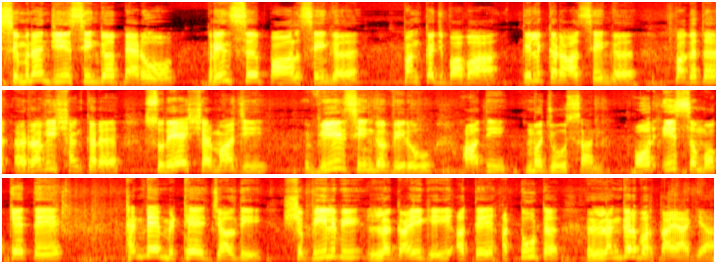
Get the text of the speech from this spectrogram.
ਸਿਮਰਨਜੀਤ ਸਿੰਘ ਭੈਰੋ ਪ੍ਰਿੰਸ ਪਾਲ ਸਿੰਘ, ਪੰਕਜ ਬਾਵਾ ਤਿਲਕਰਾਜ ਸਿੰਘ, ਭਗਤ ਰਵੀ ਸ਼ੰਕਰ, ਸੁਰੇਸ਼ ਸ਼ਰਮਾ ਜੀ, ਵੀਰ ਸਿੰਘ ਵੀਰੂ ਆਦਿ ਮੌਜੂਦ ਸਨ। ਔਰ ਇਸ ਮੌਕੇ ਤੇ ਠੰਡੇ ਮਿੱਠੇ ਜਲ ਦੀ ਛਬੀਲ ਵੀ ਲਗਾਈ ਗਈ ਅਤੇ ਅਟੂਟ ਲੰਗਰ ਵਰਤਾਇਆ ਗਿਆ।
